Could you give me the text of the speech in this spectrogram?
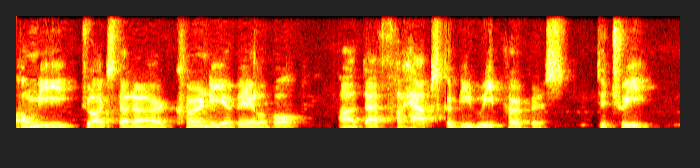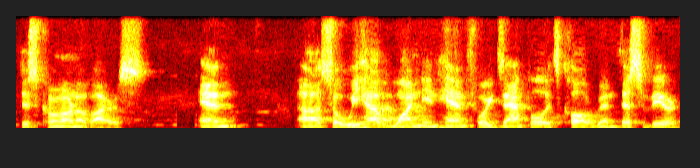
only drugs that are currently available uh, that perhaps could be repurposed to treat this coronavirus. And uh, so we have one in hand, for example, it's called remdesivir.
